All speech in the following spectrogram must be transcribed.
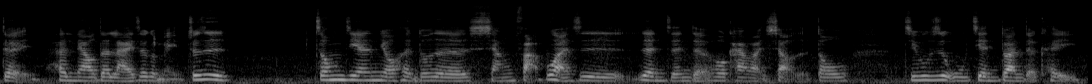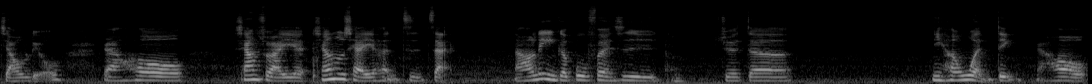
对，很聊得来。这个没就是中间有很多的想法，不管是认真的或开玩笑的，都几乎是无间断的可以交流，然后相处来也相处起来也很自在。然后另一个部分是觉得你很稳定，然后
